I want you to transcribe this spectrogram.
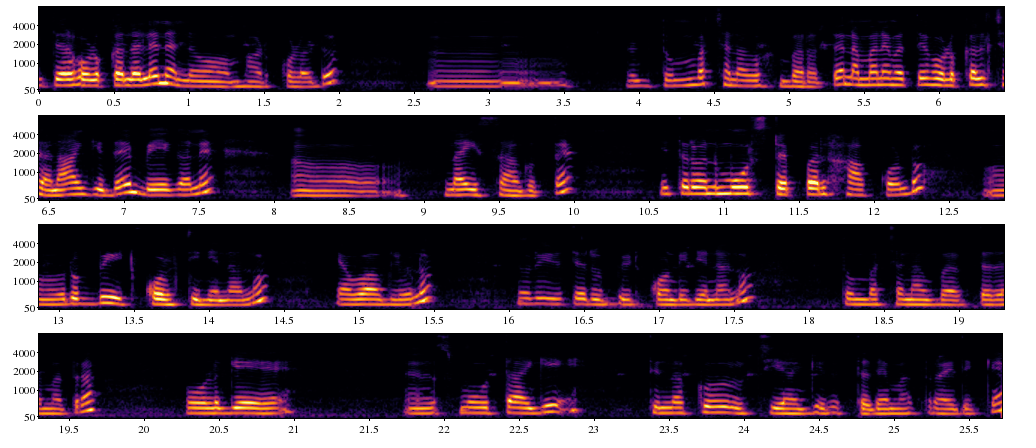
ಈ ಥರ ಹೊಳ್ಕಲ್ಲಲ್ಲೇ ನಾನು ಮಾಡ್ಕೊಳ್ಳೋದು. ತುಂಬ ಚೆನ್ನಾಗಿ ಬರುತ್ತೆ. ನಮ್ಮನೆ ಮತ್ತು ಹೊಳ್ಕಲ್ ಚೆನ್ನಾಗಿದೆ, ಬೇಗನೆ ನೈಸ್ ಆಗುತ್ತೆ. ಈ ಥರ ಒಂದು ಮೂರು ಸ್ಟೆಪ್ಪಲ್ಲಿ ಹಾಕ್ಕೊಂಡು ರುಬ್ಬಿ ಇಟ್ಕೊಳ್ತೀನಿ ನಾನು ಯಾವಾಗ್ಲೂ ನೋಡಿ, ಈ ರೀತಿ ರುಬ್ಬಿ ಇಟ್ಕೊಂಡಿದ್ದೀನಿ ನಾನು. ತುಂಬ ಚೆನ್ನಾಗಿ ಬರ್ತದೆ ಮಾತ್ರ. ಹೋಳಿಗೆ ಸ್ಮೂತಾಗಿ ತಿನ್ನೋಕ್ಕೂ ರುಚಿಯಾಗಿರುತ್ತದೆ ಮಾತ್ರ ಇದಕ್ಕೆ.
